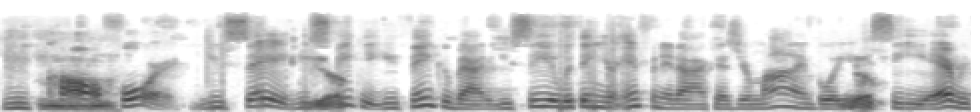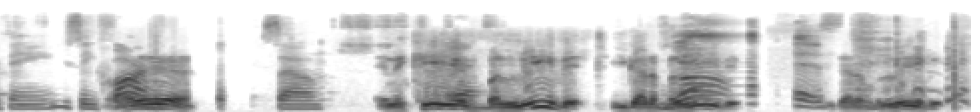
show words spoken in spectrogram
you call mm-hmm. for it. You say it. You yep. speak it. You think about it. You see it within your infinite eye because your mind, boy, you yep. can see everything. You see far. Oh, yeah. So, and the key yeah. is believe it. You got to believe yes. it. You got to believe it.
